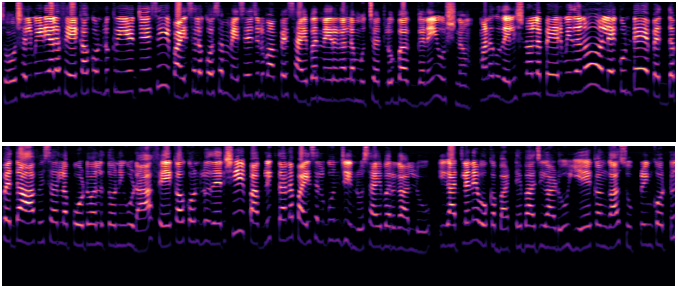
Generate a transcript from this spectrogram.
సోషల్ మీడియాలో ఫేక్ అకౌంట్లు క్రియేట్ చేసి పైసల కోసం మెసేజ్లు పంపే సైబర్ నేరగాళ్ళ ముచ్చట్లు బగ్గనే చూసినాం. మనకు తెలిసిన వాళ్ళ పేరు మీదనో లేకుంటే పెద్ద పెద్ద ఆఫీసర్ల ఫోటోలతోని కూడా ఫేక్ అకౌంట్లు తెరిచి పబ్లిక్ తన పైసలు గుంజిండ్రు సైబర్ గాళ్ళు. ఇక అట్లనే ఒక బట్టెబాజిగాడు ఏకంగా సుప్రీంకోర్టు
